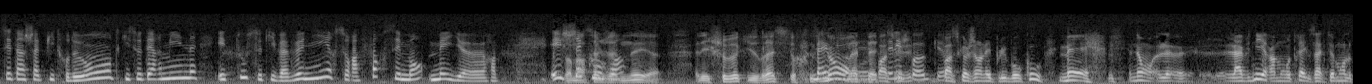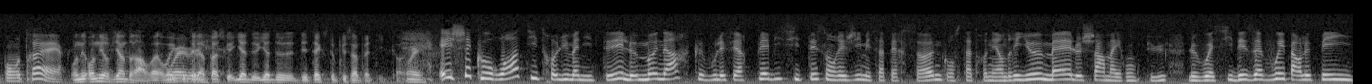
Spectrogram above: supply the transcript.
C'est un chapitre de honte qui se termine et tout ce qui va venir sera forcément meilleur. Et les cheveux qui se dressent sur, ben la tête. Parce que, parce que j'en ai plus beaucoup. Mais non, l'avenir a montré exactement le contraire. On, y reviendra. On va, écouter là parce qu'il y a, des textes plus sympathiques. Échec au roi, titre l'humanité. Le monarque voulait faire plébisciter son régime et sa personne, constate René Andrieux, mais le charme a irrompu. Le voici désavoué par le pays.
